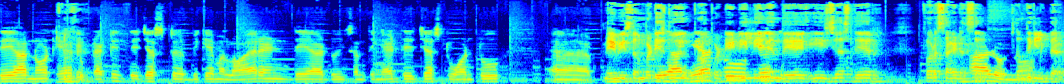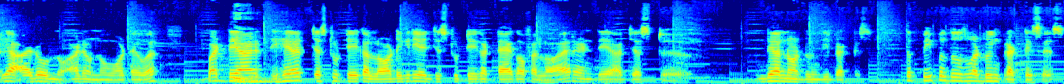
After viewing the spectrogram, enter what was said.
They are not here to practice they just uh, became a lawyer and they are doing something else. They just want to uh, Maybe somebody is doing property dealing and they, he's just there for a side i don't know. like that. yeah i don't know. I don't know whatever. But they are here just to take a law degree and just to take a tag of a lawyer and they are just uh, they are not doing the practice. The people those who are doing practices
